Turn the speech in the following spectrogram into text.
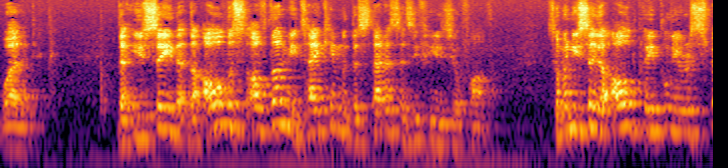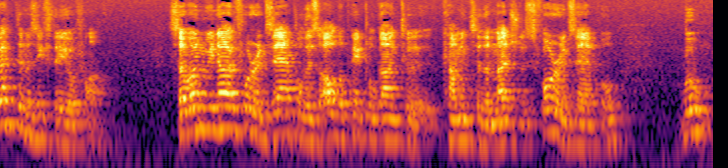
وَالِدِكَ that you see that the oldest of them, you take him with the status as if he is your father. So when you see the old people, you respect them as if they're your father. So when we know, for example, there's older people going to come into the majlis, for example, we'll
